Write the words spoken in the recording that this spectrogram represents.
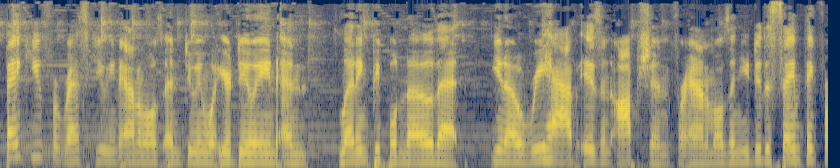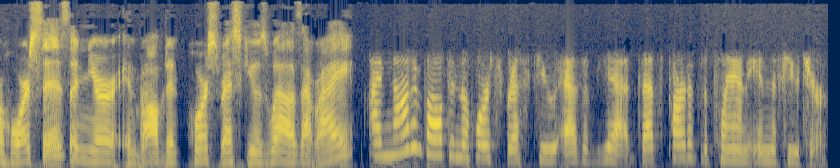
thank you for rescuing animals and doing what you're doing and letting people know that you know rehab is an option for animals. And you do the same thing for horses, and you're involved in horse rescue as well. Is that right? I'm not involved in the horse rescue as of yet. That's part of the plan in the future.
